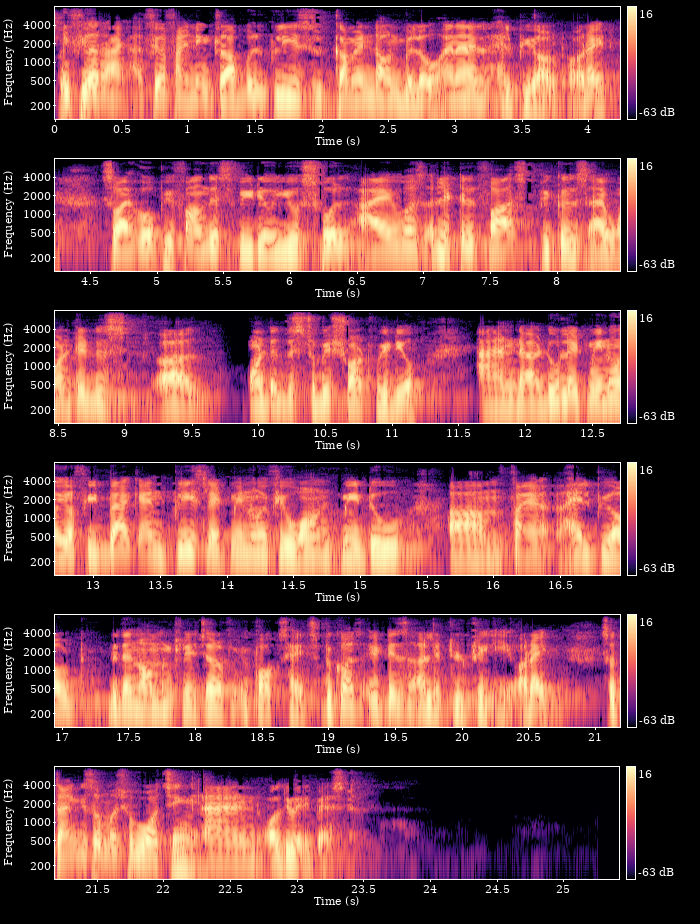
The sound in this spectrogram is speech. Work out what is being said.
if you are if you are finding trouble please comment down below and i'll help you out all right so i hope you found this video useful. I was a little fast because i wanted this uh, wanted this to be a short video. And uh, do let me know your feedback and please let me know if you want me to um, help you out with the nomenclature of epoxides because it is a little tricky all right so thank you so much for watching and all the very best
